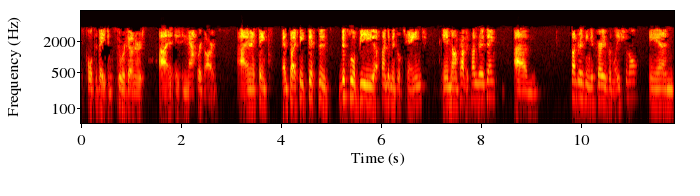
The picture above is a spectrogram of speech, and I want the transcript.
to cultivate and steward donors uh, in, in that regard. Uh, and I think, and so I think this is this will be a fundamental change in nonprofit fundraising. Um, fundraising is very relational, and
